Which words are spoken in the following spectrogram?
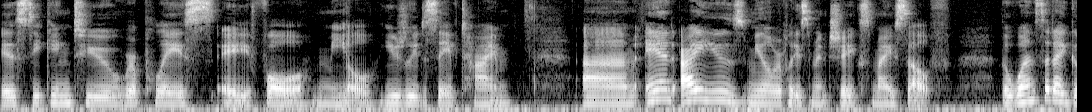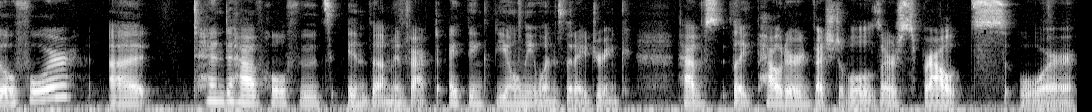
is seeking to replace a full meal, usually to save time. Um, and I use meal replacement shakes myself. The ones that I go for uh, tend to have whole foods in them. In fact, I think the only ones that I drink have like powdered vegetables or sprouts or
